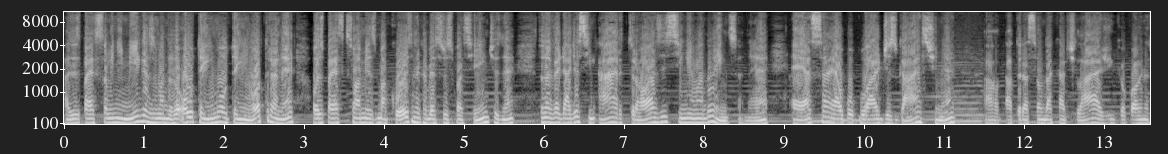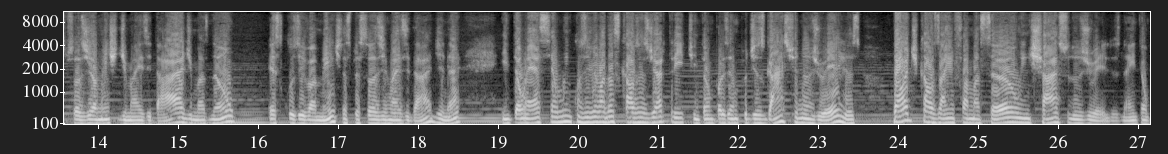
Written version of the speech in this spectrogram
Às vezes parece que são inimigas, ou tem uma ou tem outra, né? Ou parece que são a mesma coisa na cabeça dos pacientes, né? Então, na verdade, assim, a artrose sim é uma doença, né? Essa é o popular desgaste, né? A alteração da cartilagem que ocorre nas pessoas geralmente de mais idade, mas não exclusivamente das pessoas de mais idade, né? Então essa é uma, inclusive uma das causas de artrite. Então, por exemplo, desgaste nos joelhos pode causar inflamação, inchaço dos joelhos, né? Então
